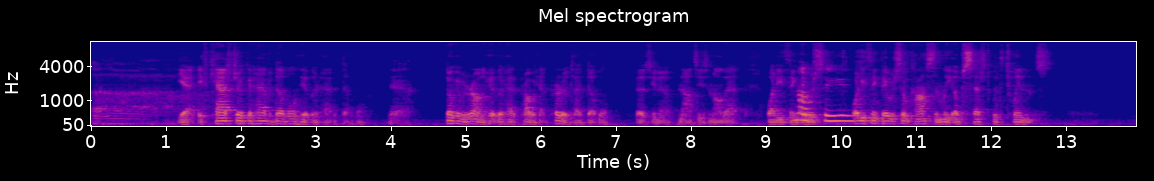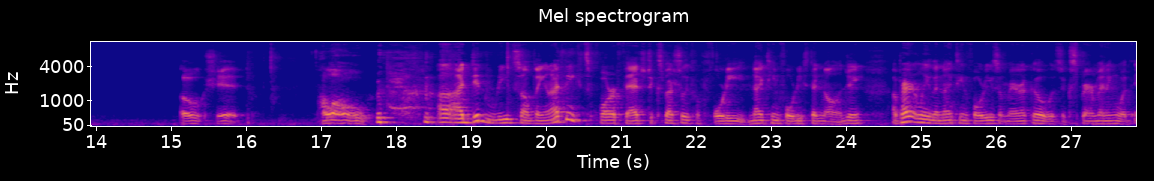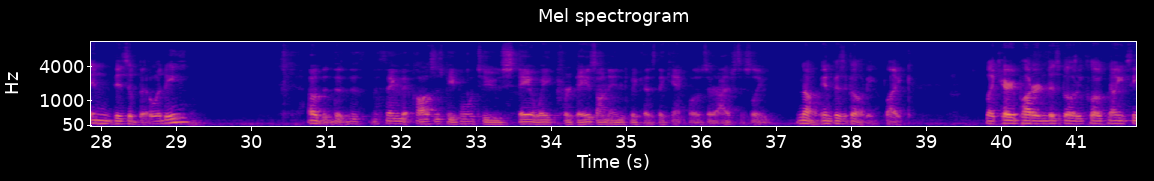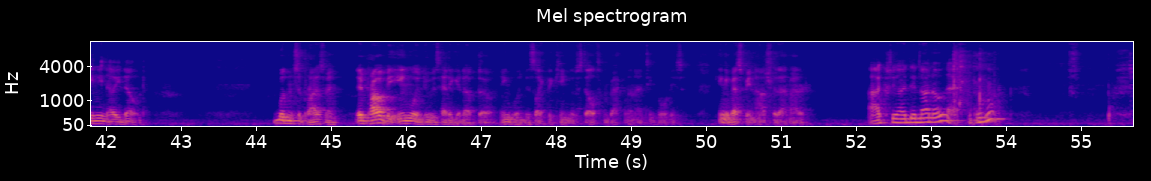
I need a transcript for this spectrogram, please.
Uh, Yeah, if Castro could have a double, Hitler had a double. yeah. Don't get me wrong, Hitler had probably had prototype double because you know Nazis and all that. Why do you think they Nazis. were? Why do you think they were so constantly obsessed with twins? Oh, shit. Hello. Uh, I did read something, and I think it's far fetched, especially for 40, 1940s technology. Apparently, in the 1940s, America was experimenting with invisibility. Oh, the, the, the, the thing that causes people to stay awake for days on end because they can't close their eyes to sleep. No, invisibility. Like, like Harry Potter invisibility cloak. Now you see me, now you don't. Wouldn't surprise me. It'd probably be England who was heading it up, though. England is like the king of stealth from back in the 1940s. King of espionage, for that matter. Actually, I did not know that. Mm-hmm.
